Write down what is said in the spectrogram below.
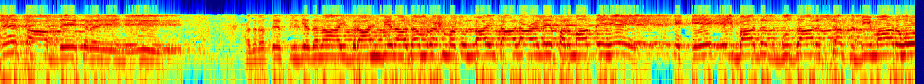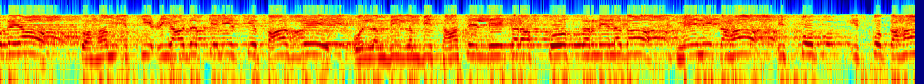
جیسا آپ دیکھ رہے ہیں۔ حضرت سیدنا ابراہیم بن آدم رحمت اللہ تعالی علیہ فرماتے ہیں کہ ایک عبادت گزار شخص بیمار ہو گیا تو ہم اس کی عیادت کے لیے اس کے پاس گئے، وہ لمبی لمبی سانسیں لے کر افسوس کرنے لگا۔ میں نے کہا، اس کو اس کو کہا،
